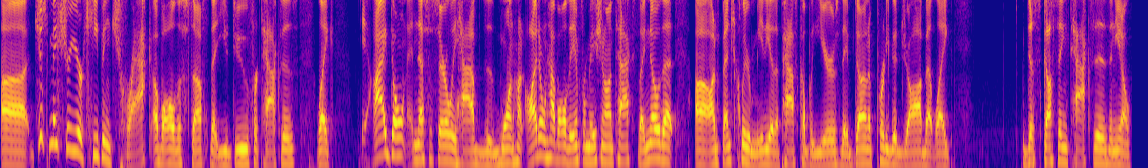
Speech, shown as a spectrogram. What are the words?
Uh, just make sure you're keeping track of all the stuff that you do for taxes, like I don't necessarily have the 100 I don't have all the information on taxes. I know that uh, on Bench Clear Media the past couple years they've done a pretty good job at like discussing taxes and you know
